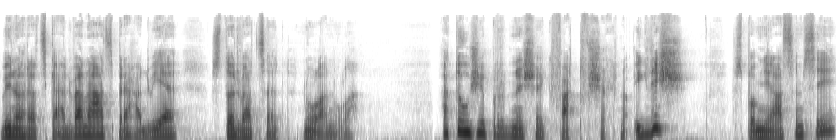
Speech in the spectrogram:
Vinohradská 12 Praha 2 120 00. A to už je pro dnešek fakt všechno. I když vzpomněla jsem si,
